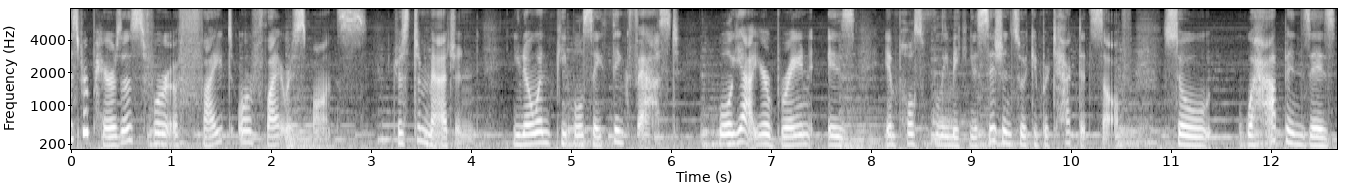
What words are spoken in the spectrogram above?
This prepares us for a fight or flight response. Just imagine, you know when people say think fast? Well, yeah, your brain is impulsively making decisions so it can protect itself. So what happens is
